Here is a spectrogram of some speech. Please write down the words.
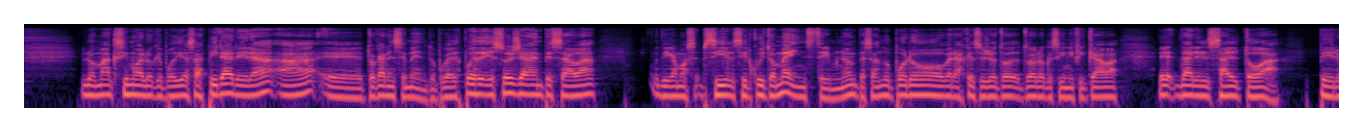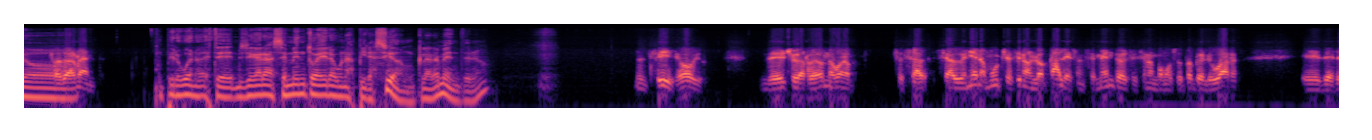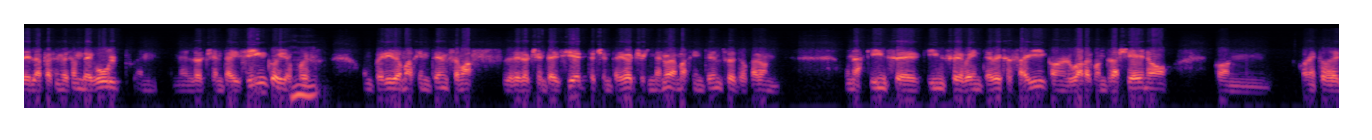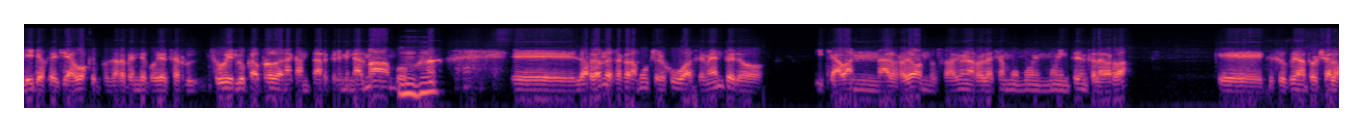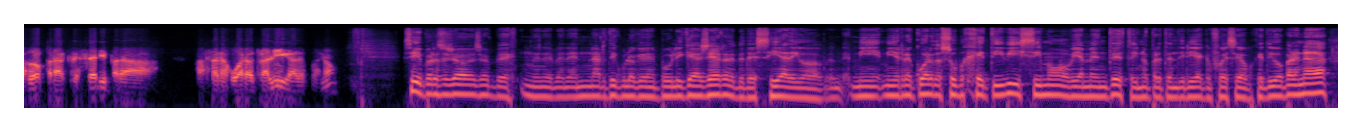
lo máximo a lo que podías aspirar era a eh, tocar en cemento, porque después de eso ya empezaba, digamos, sí, el circuito mainstream, ¿no? Empezando por obras, qué sé yo, todo, todo lo que significaba eh, dar el salto a. Pero, pero bueno, este, llegar a cemento era una aspiración, claramente, ¿no? Sí, obvio. De hecho, de Redondo, bueno, se, se adueñaron mucho, hicieron locales en cemento, se hicieron como su propio lugar, eh, desde la presentación de Gulp en, el 85 y después un periodo más intenso, más desde el 87, 88, 89, más intenso, tocaron unas 15, 15, 20 veces ahí, con el lugar de contralleno, con, con estos delirios que decía vos, que pues de repente podía ser subir Luca Prodan a cantar Criminal Mambo. eh, los redondos sacaron mucho el jugo a cemento pero, y echaban a los redondos, había una relación muy, muy, muy intensa, la verdad, que, que supieron aprovechar los dos para crecer y para pasar a jugar a otra liga después, ¿no? Sí, por eso yo, en un artículo que publiqué ayer decía, digo, mi, mi recuerdo subjetivísimo, obviamente, este, y no pretendería que fuese objetivo para nada,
